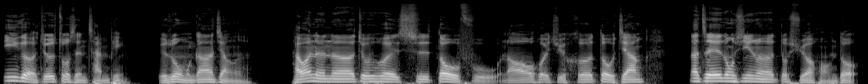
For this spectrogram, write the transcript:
第一个就是做成产品，比如说我们刚刚讲了。台湾人呢就会吃豆腐，然后会去喝豆浆，那这些东西呢都需要黄豆。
